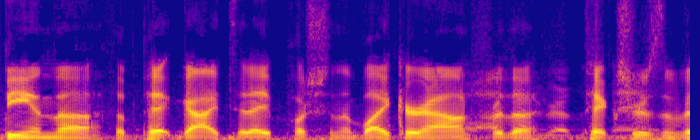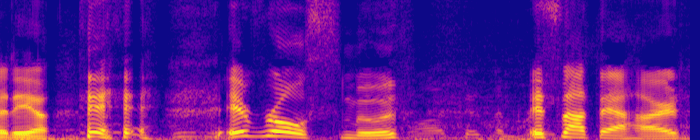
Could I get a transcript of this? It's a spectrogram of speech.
being the, the pit guy today, pushing the bike around oh, for the, the pictures and video. it rolls smooth. Well, it's not that hard.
